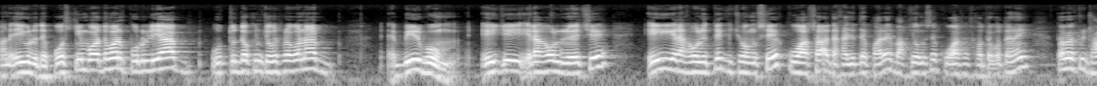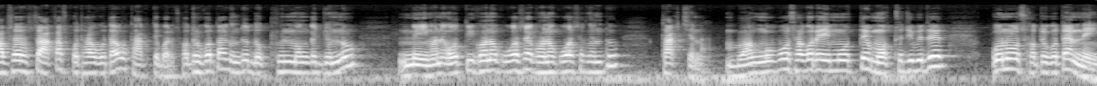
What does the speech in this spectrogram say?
মানে এইগুলোতে পশ্চিম বর্ধমান, পুরুলিয়া, উত্তর দক্ষিণ চব্বিশ পরগনা, বীরভূম, এই যে এলাকাগুলি রয়েছে, এই এলাকাগুলিতে কিছু অংশে কুয়াশা দেখা যেতে পারে, বাকি অংশে কুয়াশা সতর্কতা নেই। তবে একটু ঝাপসা ঝাপসা আকাশ কোথাও কোথাও থাকতে পারে। সতর্কতা কিন্তু দক্ষিণবঙ্গের জন্য নেই। মানে অতি ঘন কুয়াশা ঘন কুয়াশা কিন্তু থাকছে না। বঙ্গোপসাগরে এই মুহূর্তে মৎস্যজীবীদের কোনো সতর্কতা নেই।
